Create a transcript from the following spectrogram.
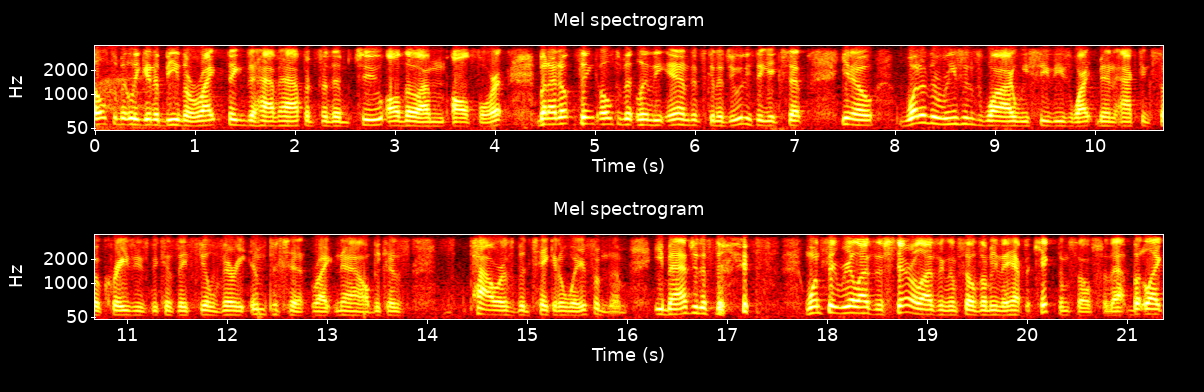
ultimately going to be the right thing to have happen for them too. Although I'm all for it, but I don't think ultimately in the end it's going to do anything except you know one of the reasons why we see these white men acting so crazy is because they feel very impotent right now because power has been taken away from them. Imagine if the once they realize they're sterilizing themselves, I mean, they have to kick themselves for that. But like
